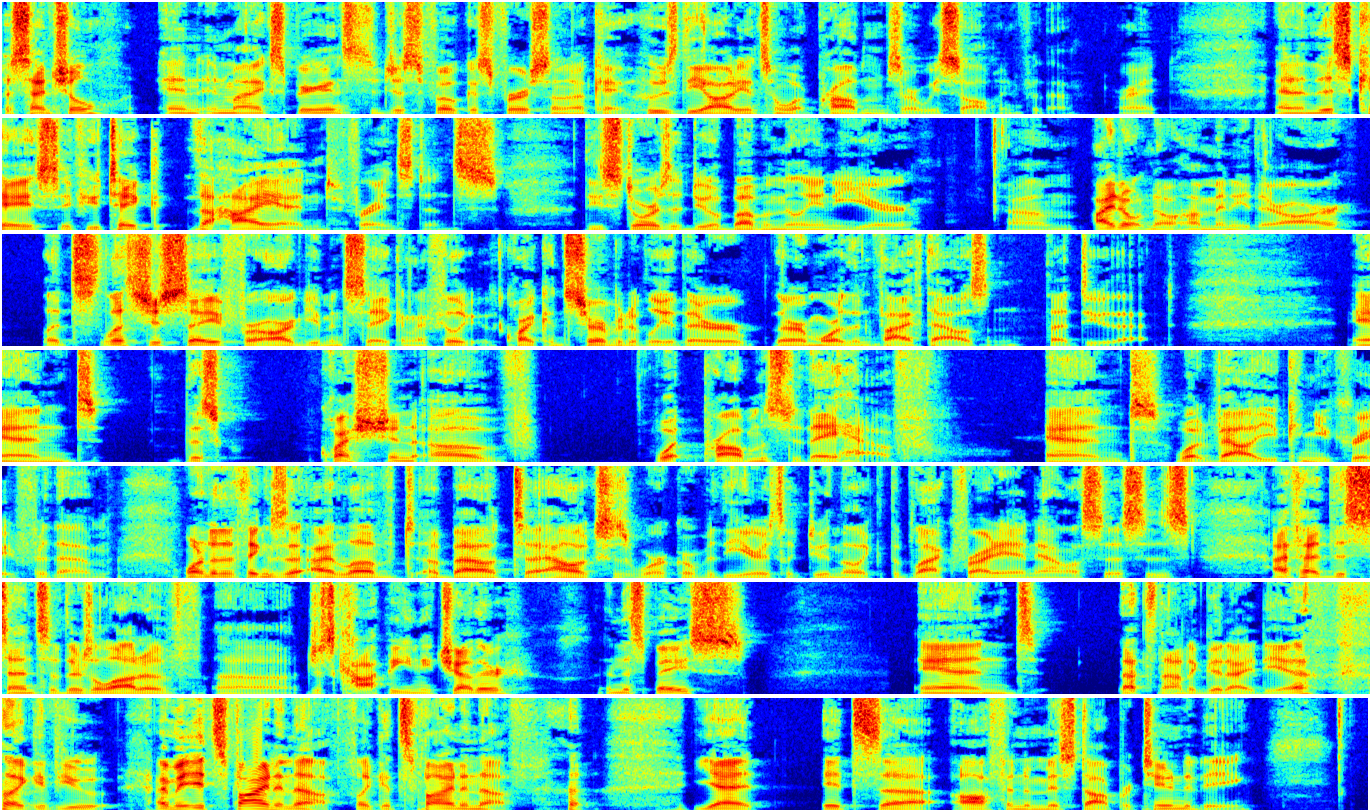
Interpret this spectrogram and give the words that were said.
essential, in in my experience, to just focus first on okay, who's the audience and what problems are we solving for them, right? And in this case, if you take the high end, for instance, these stores that do above a million a year, um, I don't know how many there are. Let's let's just say for argument's sake, and I feel like quite conservatively, there there are more than five thousand that do that. And this question of what problems do they have and what value can you create for them? One of the things that i loved about uh, alex's work over the years like doing the like the black friday analysis is i've had this sense of there's a lot of uh, just copying each other in the space. And that's not a good idea. like if you, I mean, it's fine enough. Like it's fine enough. Yet it's uh, often a missed opportunity.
